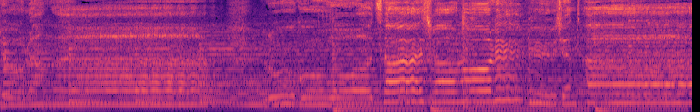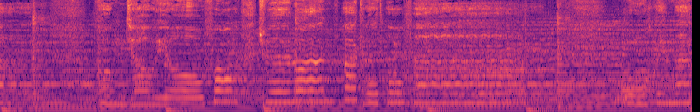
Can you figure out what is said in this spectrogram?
流浪啊。如果我在角落里遇见他，角有风吹乱她的头发我会慢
